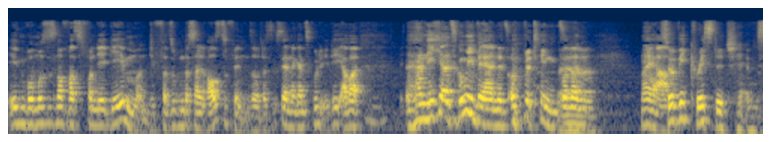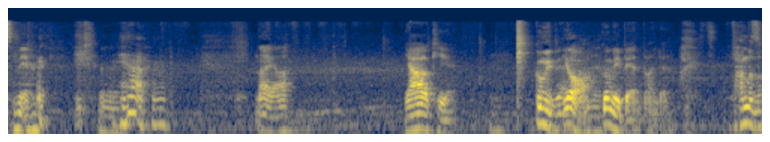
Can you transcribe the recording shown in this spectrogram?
irgendwo muss es noch was von dir geben und die versuchen das halt rauszufinden. So, das ist ja eine ganz gute Idee, aber äh, nicht als Gummibären jetzt unbedingt, sondern Ja. naja. So wie Crystal Gems mehr. ja. Naja. Ja, okay. Gummibären. Ja, Gummibärenbande. Haben wir so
